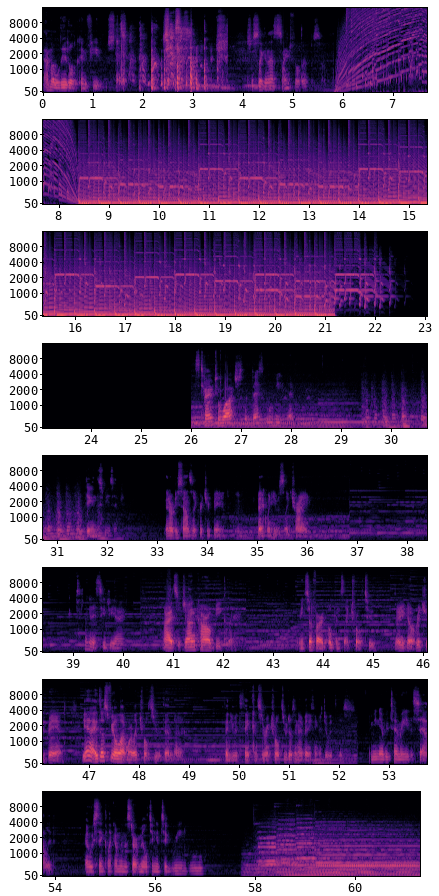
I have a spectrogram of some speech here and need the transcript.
I'm a little confused. Just like in that Seinfeld episode. It's time to watch the best movie ever. Digging this music. It already sounds like Richard Band. Back when he was like trying. Look at this CGI. Alright, so John Carl Buechler. I mean, so far it opens like Troll 2. There you go, Richard Band. Yeah, it does feel a lot more like Troll 2 than uh, than you would think, considering Troll 2 doesn't have anything to do with this. I mean, every time I eat a salad, I always think like I'm going to start melting into green goo.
